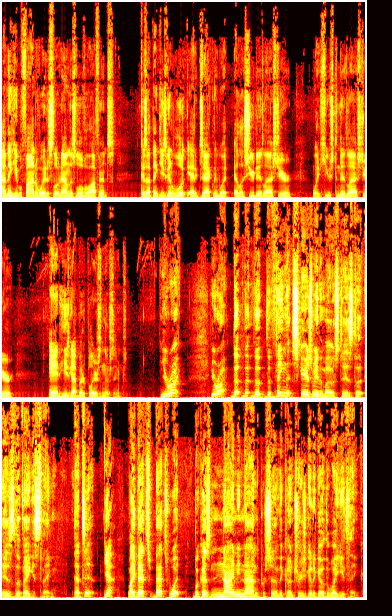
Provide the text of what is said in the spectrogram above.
I think he will find a way to slow down this Louisville offense because I think he's going to look at exactly what LSU did last year, what Houston did last year, and he's got better players than those teams. You're right. You're right. The, the the the thing that scares me the most is the is the Vegas thing. That's it. Yeah, Like that's that's what because 99% of the country is going to go the way you think.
